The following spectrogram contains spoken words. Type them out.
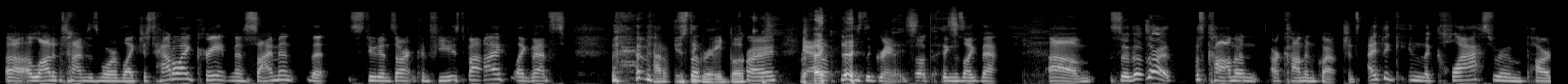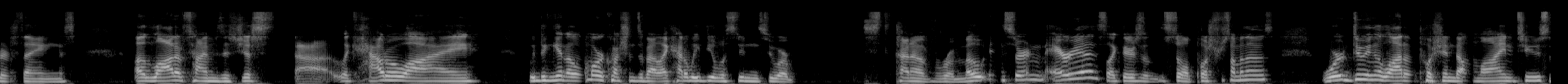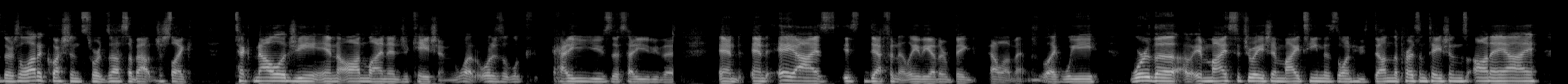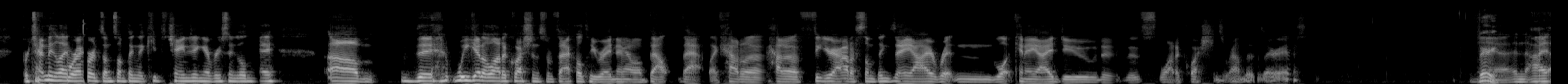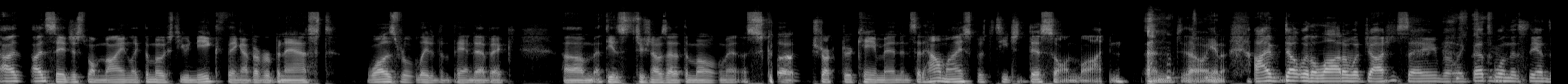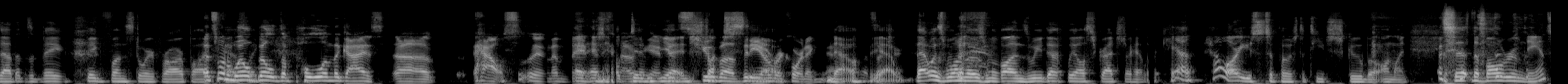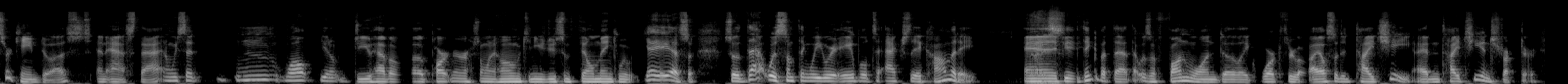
Uh, a lot of times it's more of like just how do I create an assignment that students aren't confused by? Like that's how to use the, the grade book. Prior, yeah, right. use the grade nice, book, nice. things like that. Um, so those are those common are common questions. I think in the classroom part of things, a lot of times it's just uh, like how do I we've been getting a lot more questions about like how do we deal with students who are kind of remote in certain areas? Like there's a, still a push for some of those. We're doing a lot of push into online too so there's a lot of questions towards us about just like technology in online education. What what does it look how do you use this? How do you do this? And and ai is, is definitely the other big element. Like we we're the in my situation my team is the one who's done the presentations on ai pretending like we're experts on something that keeps changing every single day. Um the we get a lot of questions from faculty right now about that like how to how to figure out if something's ai written what can ai do? There's a lot of questions around those areas. Very yeah, and I, I i'd say just on mine like the most unique thing i've ever been asked was related to the pandemic um, at the institution I was at at the moment, a SCUBA instructor came in and said, "How am I supposed to teach this online?" And you know, you know, I've dealt with a lot of what Josh is saying, but like that's one that stands out. That's a big, big fun story for our podcast. That's when we'll like, built a pool in the guy's uh, house and, and, and helped him, yeah, and SCUBA video recording. No, no yeah, that was one of those ones we definitely all scratched our head like, yeah, how are you supposed to teach SCUBA online? The, the ballroom dancer came to us and asked that, and we said, mm, well, you know, do you have a, a, partner, someone at home? Can you do some filming? Can we? Yeah, yeah, yeah. So, so that was something we were able to actually accommodate. And nice. if you think about that, that was a fun one to like work through. I also did Tai Chi. I had a Tai Chi instructor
